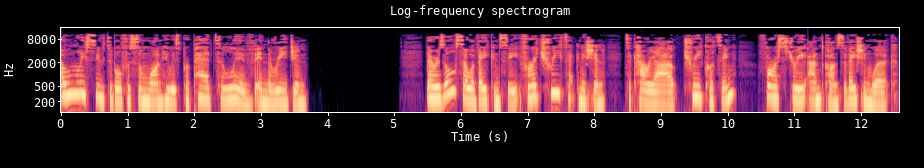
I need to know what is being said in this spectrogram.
only suitable for someone who is prepared to live in the region. There is also a vacancy for a tree technician to carry out tree cutting, forestry and conservation work.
